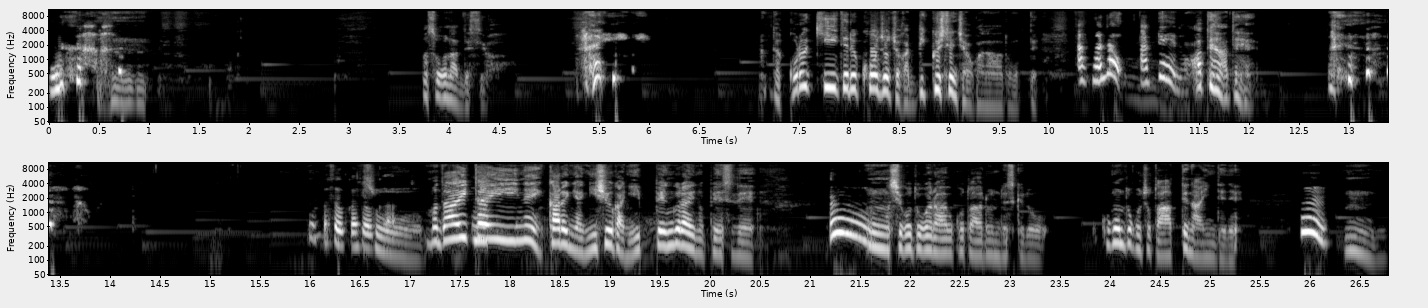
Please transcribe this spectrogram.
うんうんまあ、そうなんですよ。はい。だこれ聞いてる工場長がびっくりしてんちゃうかなと思って。あ、まだ当てへんの？当てへん当てへん。そうか、そうか、そうか。そう。まあ、大体ね、彼には2週間に1遍ぐらいのペースで、うん。うん。うん、仕事柄会うことあるんですけど、ここのとこちょっと会ってないんでね。うん。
